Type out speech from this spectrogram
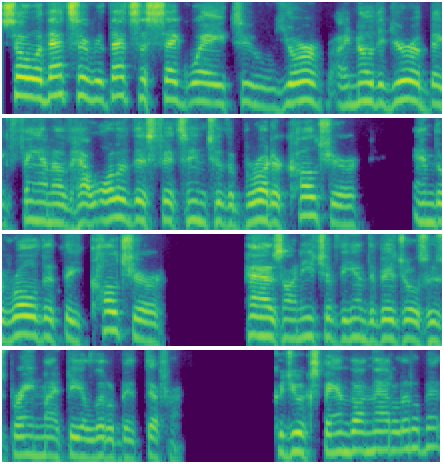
So that's a that's a segue to your. I know that you're a big fan of how all of this fits into the broader culture and the role that the culture has on each of the individuals whose brain might be a little bit different. Could you expand on that a little bit?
